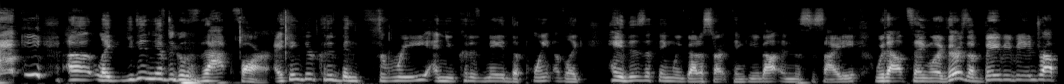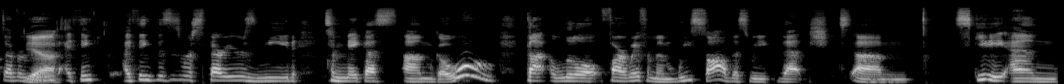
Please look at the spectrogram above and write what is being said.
wacky. Uh, like you didn't have to go that far. I think there could have been three, and you could have made the point of like, hey, this is a thing we've got to start thinking about in the society without saying like, there's a baby being dropped every Yeah. week. I think I think this is where Spurrier's need to make us um go, ooh, got a little far away from him. We saw this week that sh- um, Schiti and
